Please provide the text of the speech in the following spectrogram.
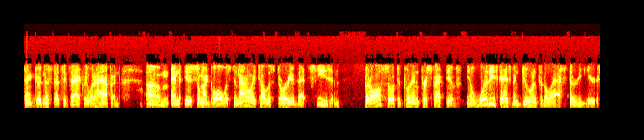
thank goodness that's exactly what happened. Um, and so my goal was to not only tell the story of that season, but also to put in perspective, you know, what have these guys been doing for the last 30 years?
